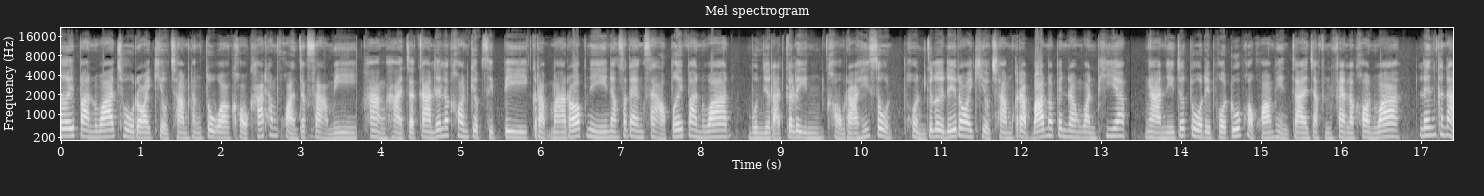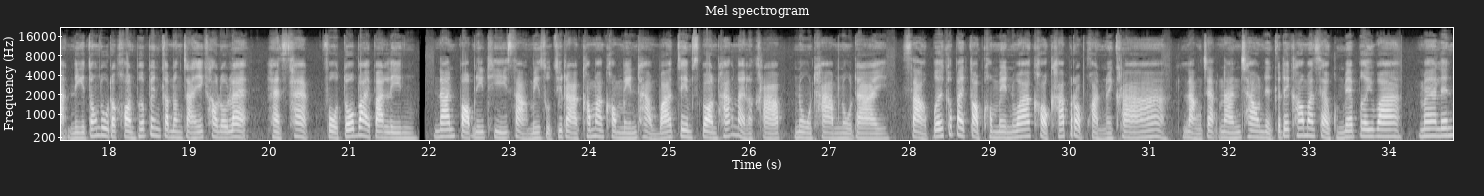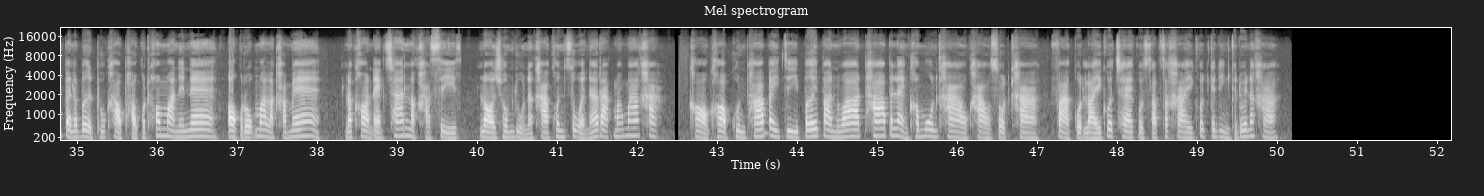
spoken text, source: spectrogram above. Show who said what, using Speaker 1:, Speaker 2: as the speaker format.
Speaker 1: ป้ยปานวาดโชว์รอยเขียวช้ำทั้งตัว ขอค่าทำขวัญจากสามี ห่างหายจากการเล่นละครเกือบ 10 ปี กลับมารอบนี้นักแสดงสาวเป้ยปานวาด บุญยรัตน์กลิน ขอร้ายให้สุด ผลก็เลยได้รอยเขียวช้ำกลับบ้านมาเป็นรางวัลเพียบ งานนี้เจ้าตัวได้โพสต์รูปขอความเห็นใจจากแฟนๆละครว่า เล่นขนาดนี้ต้องดูละครเพื่อเป็นกำลังใจให้เขาแล้วแหละแฮชแท็กโฟโต้บายปาลินด้านปอบนิธิสามีสุดที่รักเข้ามาคอมเมนต์ถามว่าเจมส์บอนด์ภาคไหนล่ะครับ no time no die สาวเป้ยเข้าไปตอบคอมเมนต์ว่าขอค่าปลอบขวัญหน่อยค่ะหลังจากนั้นชาวเน็ตก็ได้เข้ามาแซวคุณแม่เป้ยว่า แม่เล่นไประเบิดภูเขาเผากระท่อมมาแน่ๆ ออกรบมาหรอคะแม่ ละครแอคชั่นหรอคะซีสรอชมอยู่นะคะ คนสวยน่ารักมากๆค่ะ ขอขอบคุณภาพไอจีเป้ยปานวาดภาพเป็นแหล่งข้อมูลข่าวข่าวสดค่ะ ฝากกดไลค์กดแชร์กด Subscribe กดกระดิ่งกันด้วยนะคะ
